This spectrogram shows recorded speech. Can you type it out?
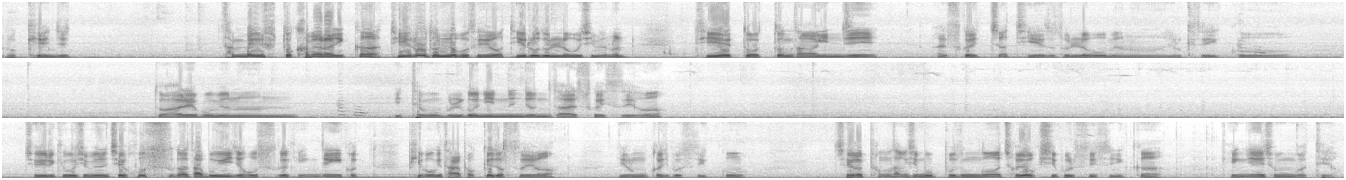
이렇게 이제 360도 카메라니까 뒤로 돌려보세요. 뒤로 돌려보시면은 뒤에 또 어떤 상황인지 알 수가 있죠? 뒤에도 돌려보면은 이렇게 돼 있고 또 아래 보면은 밑에 뭐 물건이 있는지 다 알 수가 있어요. 지금 이렇게 보시면 제 호스가 다 보이죠? 호스가 굉장히 겉, 피복이 다 벗겨졌어요. 이런 것까지 볼 수 있고 제가 평상시 못 보던 거 저 역시 볼 수 있으니까 굉장히 좋은 것 같아요.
